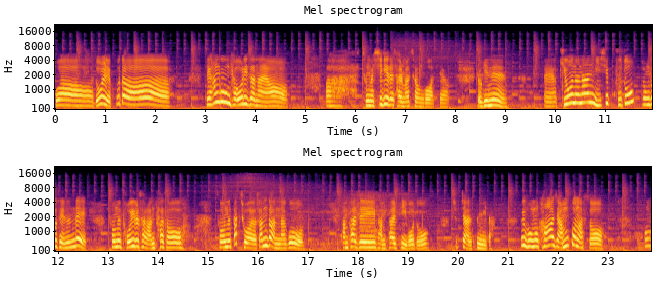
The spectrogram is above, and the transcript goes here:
와 노을 예쁘다. 지금 한국은 겨울이잖아요. 아 정말 시기를 잘 맞춰온 것 같아요. 여기는 예, 기온은 한 29도 정도 되는데 저는 더위를 잘 안 타서 저는 딱 좋아요. 땀도 안 나고 반바지 반팔티 입어도 춥지 않습니다. 여기 보면 강아지 안 묶어놨어. 어?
